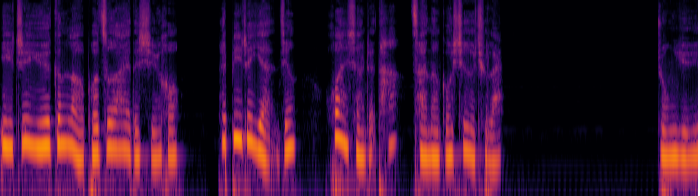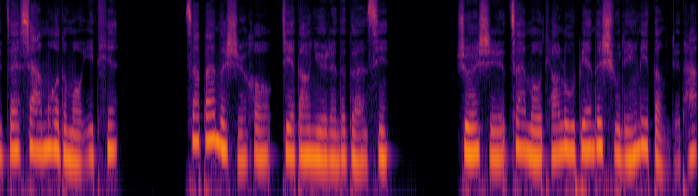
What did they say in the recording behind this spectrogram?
以至于跟老婆做爱的时候。他闭着眼睛，幻想着他才能够射出来。终于在夏末的某一天，下班的时候接到女人的短信，说是在某条路边的树林里等着他。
